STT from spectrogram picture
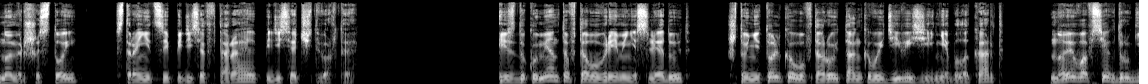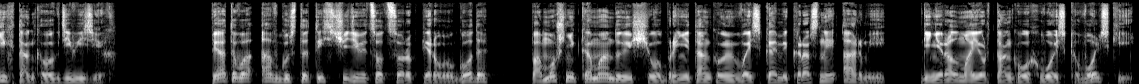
номер 6, страницы 52-54. Из документов того времени следует, что не только во второй танковой дивизии не было карт, но и во всех других танковых дивизиях. 5 августа 1941 года помощник командующего бронетанковыми войсками Красной армии генерал-майор танковых войск Вольский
